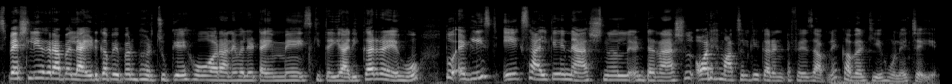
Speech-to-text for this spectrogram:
स्पेशली अगर आप एलाइड का पेपर भर चुके हो और आने वाले टाइम में इसकी तैयारी कर रहे हो तो एटलीस्ट एक साल के नेशनल इंटरनेशनल और हिमाचल के करंट अफेयर्स आपने कवर किए होने चाहिए।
